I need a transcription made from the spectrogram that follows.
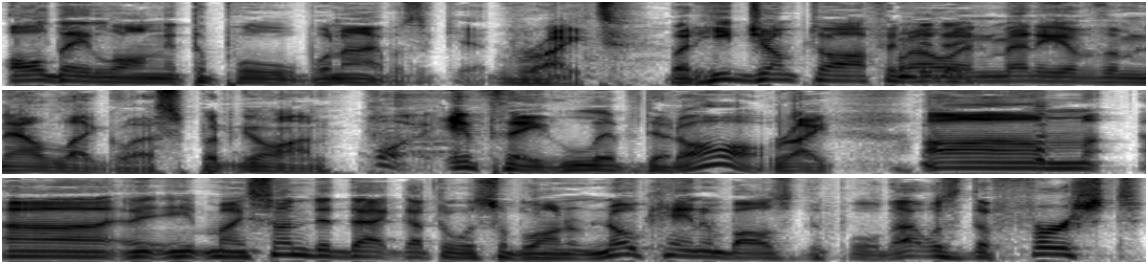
all day long at the pool when I was a kid. Right. But he jumped off and Well, did it. and many of them now legless, but go on. Well, if they lived at all. Right. Um, uh, he- my son did that, got the whistle blown. on him. No cannonballs at the pool. That was the first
